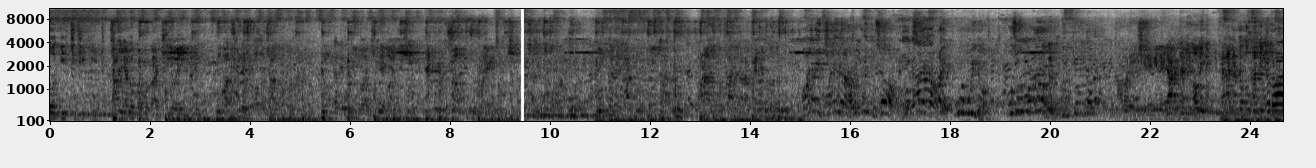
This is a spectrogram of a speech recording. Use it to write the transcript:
নিজের দিচ্ছি শিখিয়ে চাল যেন কতকার ছিল এইখানে। প্রবাদ শুনেছ কত চাল কতখানি কোনটাতে ভুল হয় ছিঁড়ে হয় কিসে? এখন তো সব। কিছু হয়ে গেছে কিসে কোন কাজে লাভ করে কি লাভ করে তারা যত খায়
